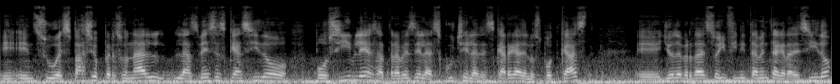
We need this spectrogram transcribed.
en, su espacio personal las veces que han sido posibles a través de la escucha y la descarga de los podcasts. Eh, yo de verdad estoy infinitamente agradecido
